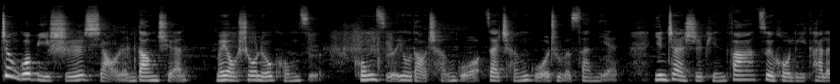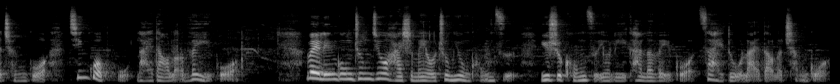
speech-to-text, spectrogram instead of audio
郑国彼时小人当权，没有收留孔子。孔子又到陈国，在陈国住了三年，因战事频发，最后离开了陈国，经过蒲，来到了魏国。卫灵公终究还是没有重用孔子，于是孔子又离开了魏国，再度来到了陈国。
